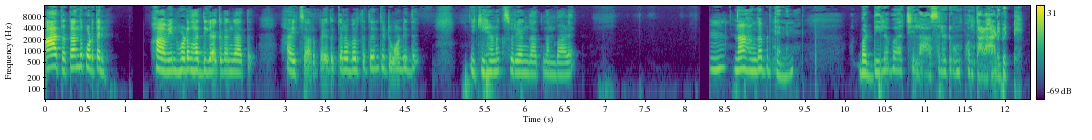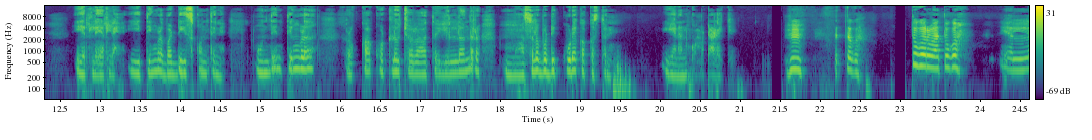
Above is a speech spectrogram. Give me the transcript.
ಆತ, ತಂದು ಕೊಡ್ತೇನೆ. ಹಾವಿನ ಹೊಡೆದು ಹದ್ದಿಗೆ ಹಾಕಿದಂಗೆ ಆತು. ಐದು ಸಾವಿರ ರೂಪಾಯಿ ಇದಕ್ಕರ ಬರ್ತೈತೆ ಅಂತ ಇಟ್ಕೊಂಡಿದ್ದೆ. ಈಕಿ ಹೆಣಕ್ಕೆ ಸುರಿಯಂಗಾತ ನನ್ನ ಬಾಳೆ. ಹ್ಞೂ ನಾ ಹಂಗೆ ಬಿಡ್ತೇನೆ ಬಡ್ಡಿಲ ಬಾಚಿಲ್ಲ ಹಾಸಲ್ ಇಟ್ಕೊಂಡು ಕೊಂತಾಳ ಹಾಡ್ಬಿಟ್ಟು ಇರಲಿ ಇರಲಿ, ಈ ತಿಂಗಳು ಬಡ್ಡಿ ಇಸ್ಕೊತೀನಿ. ಮುಂದಿನ ತಿಂಗಳು ರೊಕ್ಕ ಕೊಟ್ಲು ಚಲೋ ಆತ. ಇಲ್ಲಾಂದ್ರೆ ಅಸಲು ಬಡ್ಡಿ ಕೂಡ ಕಕ್ಕಿಸ್ತಾನೆ. ಏನು ಅನ್ಕೊಂಬಿಟ್ಟಾಳಕ್ಕೆ ಹ್ಞೂ ತಗೋ. ತಗೋರ್ವ ತಗೋ. ಎಲ್ಲ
